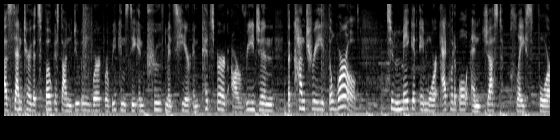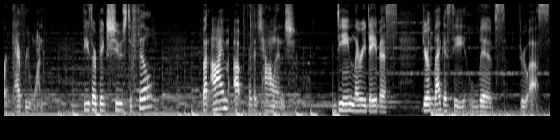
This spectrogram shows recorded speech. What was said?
a center that's focused on doing work where we can see improvements here in Pittsburgh, our region, the country, the world, to make it a more equitable and just place for everyone. These are big shoes to fill, but I'm up for the challenge. Dean Larry Davis, your legacy lives through us.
